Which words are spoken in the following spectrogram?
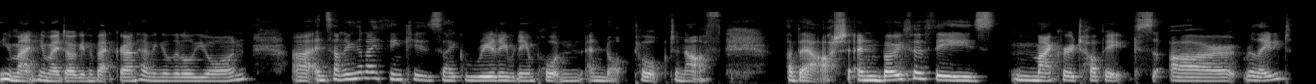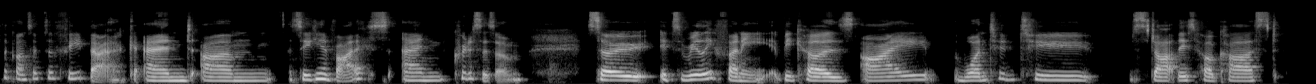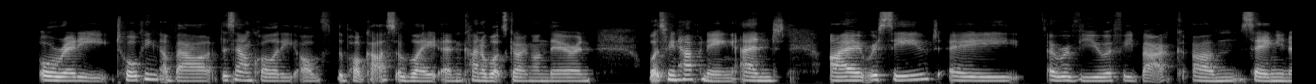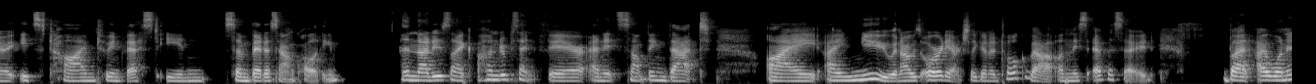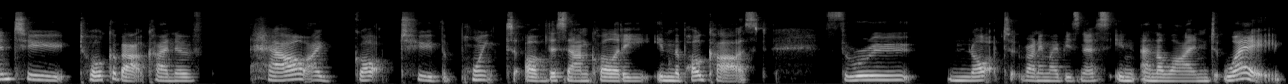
you might hear my dog in the background having a little yawn. Uh, and something that I think is like really, really important and not talked enough about. And both of these micro topics are relating to the concepts of feedback and um, seeking advice and criticism. So it's really funny because I wanted to start this podcast already talking about the sound quality of the podcast of late and kind of what's going on there and what's been happening. And I received a a review, a feedback um, saying, you know, it's time to invest in some better sound quality. And that is like 100% fair. And it's something that I I knew and I was already actually going to talk about on this episode. But I wanted to talk about kind of how I got to the point of the sound quality in the podcast through not running my business in an aligned way.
